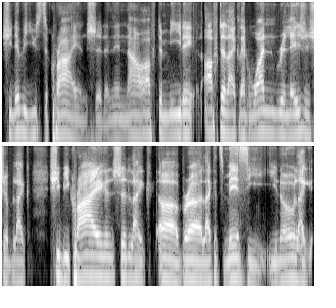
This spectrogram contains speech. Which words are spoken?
she never used to cry and shit, and then now after meeting, after like that one relationship, like she be crying and shit, like, uh, bruh, like it's messy, you know, like.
